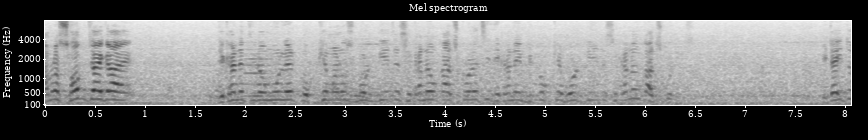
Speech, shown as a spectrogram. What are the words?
আমরা সব জায়গায় যেখানে তৃণমূলের পক্ষে মানুষ ভোট দিয়েছে সেখানেও কাজ করেছি, যেখানে বিপক্ষে ভোট দিয়েছে সেখানেও কাজ করেছি। এটাই তো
